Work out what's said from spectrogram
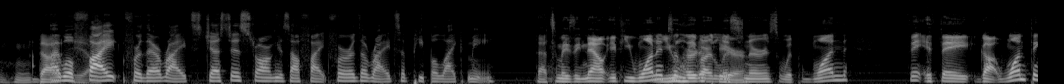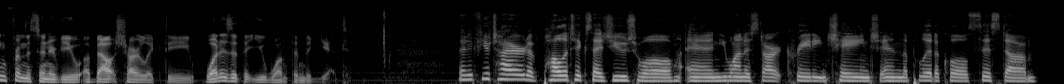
Mm-hmm. That- I will yeah. fight for their rights just as strong as I'll fight for the rights of people like me. That's amazing. Now, if you wanted You to leave our here. listeners with one thing, if they got one thing from this interview about Shar Lichty, what is it that you want them to get? that if you're tired of politics as usual and you want to start creating change in the political system,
